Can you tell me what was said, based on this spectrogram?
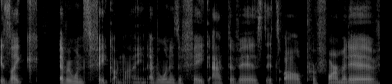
is like everyone's fake online. Everyone is a fake activist. It's all performative.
